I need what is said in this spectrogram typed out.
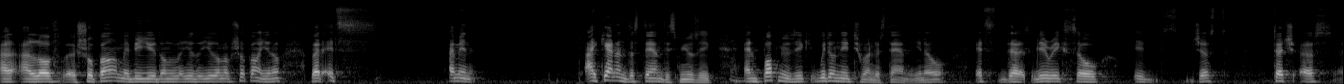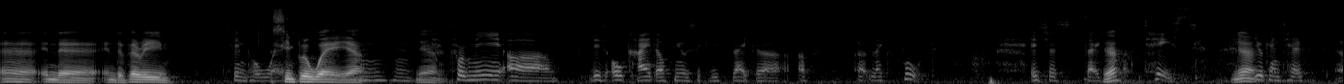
I, I love uh, Chopin. Maybe you don't you, you don't love Chopin. You know, but it's, I mean, I can understand this music and pop music. We don't need to understand. You know, it's the lyrics, so it's just touch us uh, in the in the very Simple way. simple way. Yeah, yeah. For me, uh, this all kind of music is like a, a f- uh, like food. It's just like Yeah. taste. Yeah. You can taste uh,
